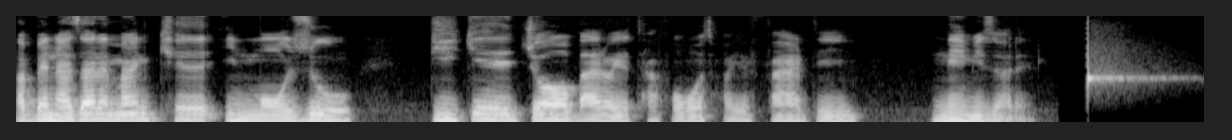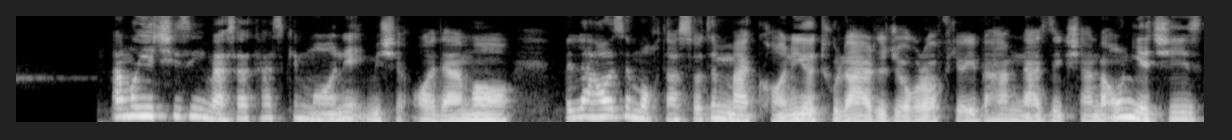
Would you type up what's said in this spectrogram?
و به نظر من که این موضوع دیگه جا برای تفاوت‌های فردی نمی‌ذاره. اما یه چیزی این وسط هست که مانع میشه آدما به لحاظ مختصات مکانی یا طول عرض جغرافیایی به هم نزدیک شن. و اون یه چیز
